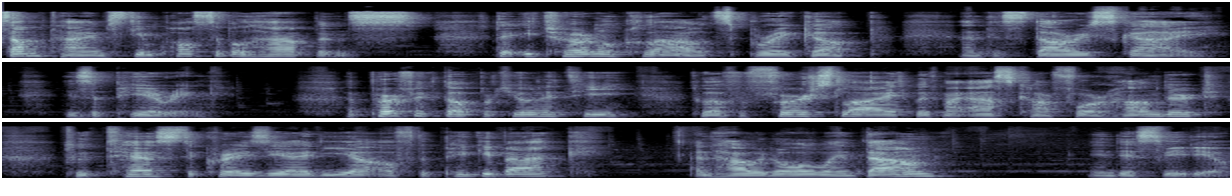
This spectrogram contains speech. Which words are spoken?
Sometimes the impossible happens. The eternal clouds break up and the starry sky is appearing. A perfect opportunity to have a first light with my Askar 400 to test the crazy idea of the piggyback and how it all went down in this video.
